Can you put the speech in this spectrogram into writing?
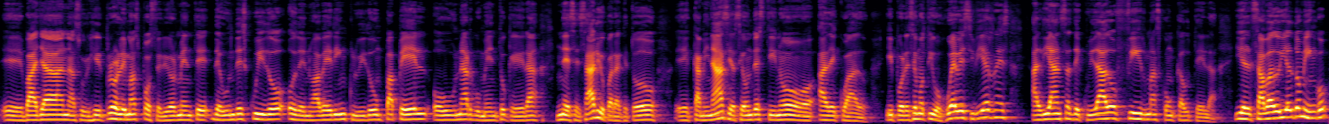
eh, vayan a surgir problemas posteriormente de un descuido o de no haber incluido un papel o un argumento que era necesario para que todo eh, caminase hacia un destino adecuado. Y por ese motivo, jueves y viernes, alianzas de cuidado firmas con cautela. Y el sábado y el domingo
